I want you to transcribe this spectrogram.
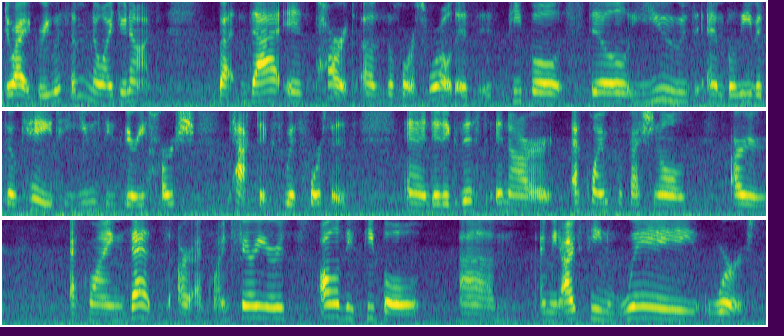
Do I agree with them? No, I do not. But that is part of the horse world is, is people still use and believe it's okay to use these very harsh tactics with horses. And it exists in our equine professionals, our equine vets, our equine farriers, all of these people. Um, I mean, I've seen way worse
